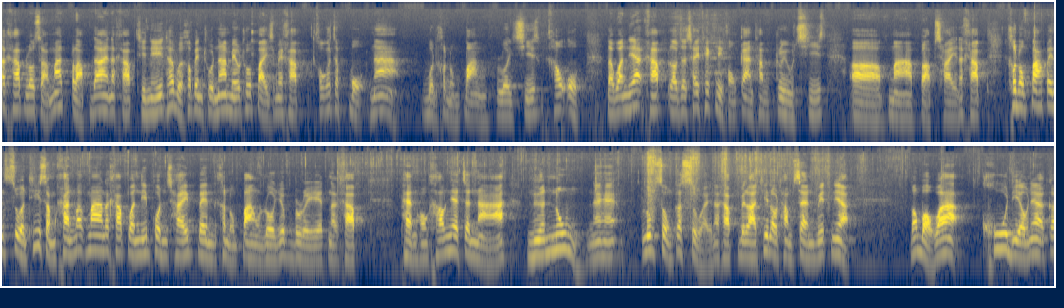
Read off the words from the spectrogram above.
นะครับ เราสามารถปรับได้นะครับ ทีนี้ถ้าเกิดเขาเป็นทูน่าเมลทั่วไปใช่ไหมครับเขาก็จะโปะหน้าบนขนมปังโรยชีสเข้าอบ แต่วันนี้ครับเราจะใช้เทคนิคของการทำกริลชีสมาปรับใช้นะครับ ขนมปังเป็นส่วนที่สำคัญมากๆนะครับ วันนี้พลใช้เป็นขนมปังโรยเบรดนะครับ แผ่นของเขาเนี่ยจะหนาเนื้อนุ่มนะฮะรูปทรงก็สวยนะครับ เวลาที่เราทำแซนด์วิชเนี่ยต้องบอกว่า คู่เดียวเนี่ยก็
